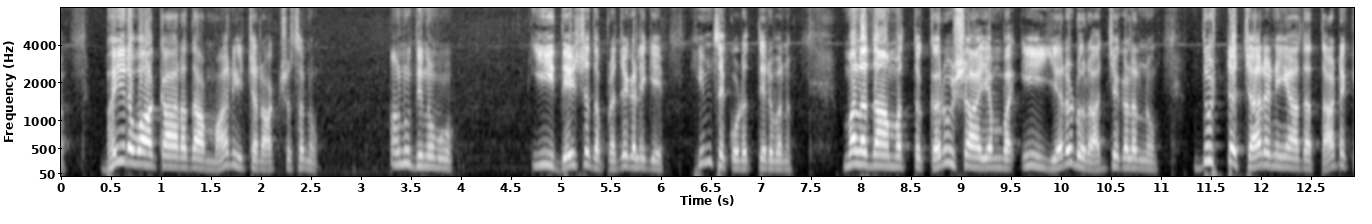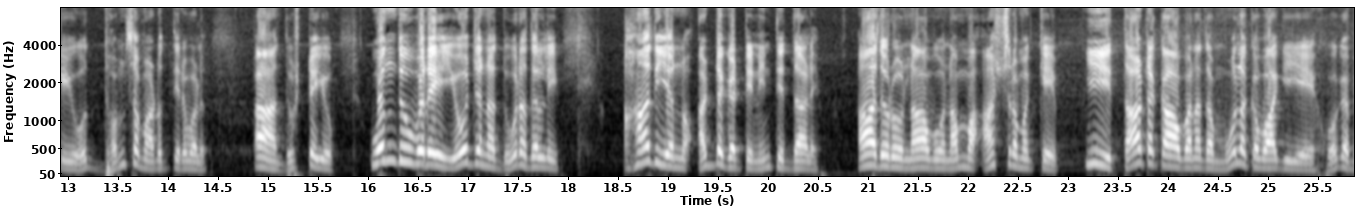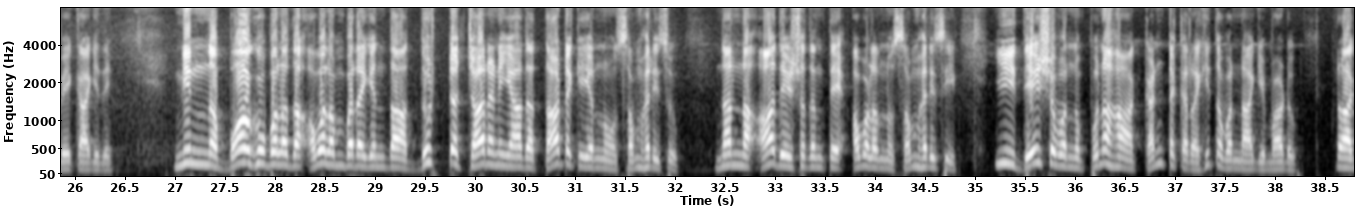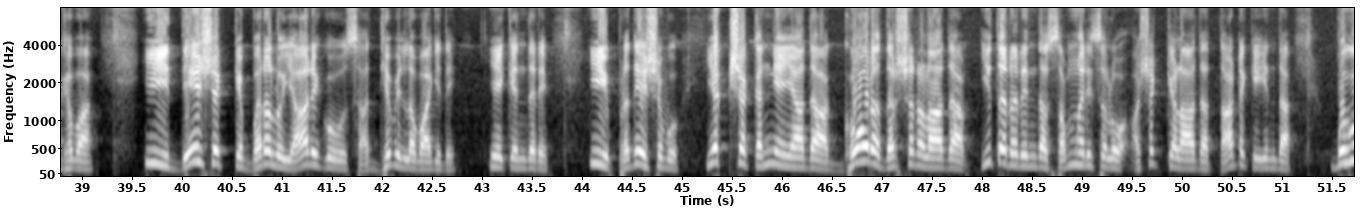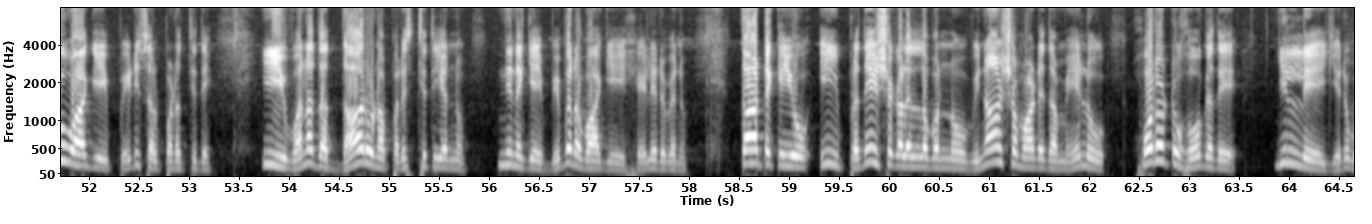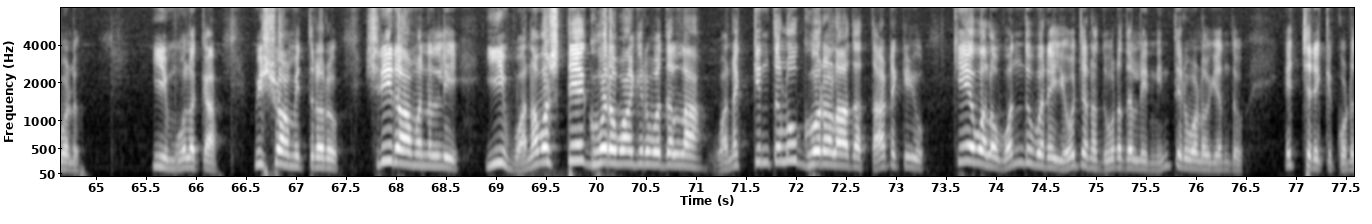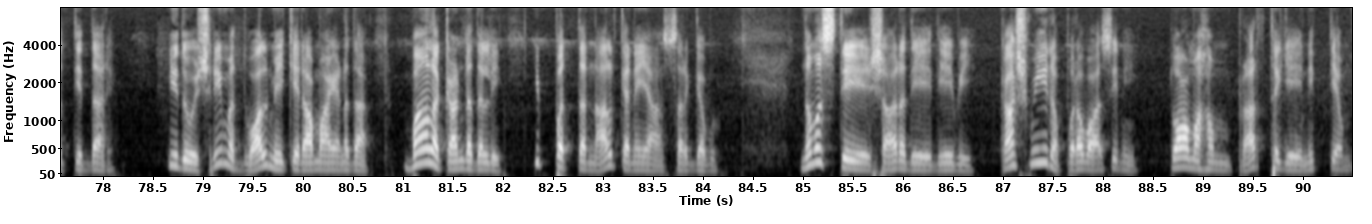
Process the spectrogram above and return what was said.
ಭೈರವಾಕಾರದ ಮಾರೀಚ ರಾಕ್ಷಸನು. ಅನುದಿನವೂ ಈ ದೇಶದ ಪ್ರಜೆಗಳಿಗೆ ಹಿಂಸೆ ಕೊಡುತ್ತಿರುವನು. ಮಲದ ಮತ್ತು ಕರುಷ ಎಂಬ ಈ ಎರಡು ರಾಜ್ಯಗಳನ್ನು ದುಷ್ಟಚಾರಣೆಯಾದ ತಾಟಕೆಯು ಧ್ವಂಸ ಮಾಡುತ್ತಿರುವಳು. ಆ ದುಷ್ಟೆಯು ಒಂದೂವರೆ ಯೋಜನ ದೂರದಲ್ಲಿ ಹಾದಿಯನ್ನು ಅಡ್ಡಗಟ್ಟಿ ನಿಂತಿದ್ದಾಳೆ. ಆದರೂ ನಾವು ನಮ್ಮ ಆಶ್ರಮಕ್ಕೆ ಈ ತಾಟಕಾವನದ ಮೂಲಕವಾಗಿಯೇ ಹೋಗಬೇಕಾಗಿದೆ. ನಿನ್ನ ಬಾಹುಬಲದ ಅವಲಂಬನೆಯಿಂದ ದುಷ್ಟಚಾರಣೆಯಾದ ತಾಟಕೆಯನ್ನು ಸಂಹರಿಸು. ನನ್ನ ಆದೇಶದಂತೆ ಅವಳನ್ನು ಸಂಹರಿಸಿ ಈ ದೇಶವನ್ನು ಪುನಃ ಕಂಟಕರಹಿತವನ್ನಾಗಿ ಮಾಡು. ರಾಘವ, ಈ ದೇಶಕ್ಕೆ ಬರಲು ಯಾರಿಗೂ ಸಾಧ್ಯವಿಲ್ಲವಾಗಿದೆ. ಏಕೆಂದರೆ ಈ ಪ್ರದೇಶವು ಯಕ್ಷಕನ್ಯೆಯಾದ ಘೋರ ದರ್ಶನಳಾದ ಇತರರಿಂದ ಸಂಹರಿಸಲು ಅಶಕ್ಯಳಾದ ತಾಟಕೆಯಿಂದ ಬಹುವಾಗಿ ಪೀಡಿಸಲ್ಪಡುತ್ತಿದೆ. ಈ ವನದ ದಾರುಣ ಪರಿಸ್ಥಿತಿಯನ್ನು ನಿನಗೆ ವಿವರವಾಗಿ ಹೇಳಿರುವೆನು. ತಾಟಕೆಯು ಈ ಪ್ರದೇಶಗಳೆಲ್ಲವನ್ನು ವಿನಾಶ ಮಾಡಿದ ಮೇಲೂ ಹೊರಟು ಹೋಗದೆ ಇಲ್ಲೇ ಇರುವಳು. ಈ ಮೂಲಕ ವಿಶ್ವಾಮಿತ್ರರು ಶ್ರೀರಾಮನಲ್ಲಿ ಈ ವನವಷ್ಟೇ ಘೋರವಾಗಿರುವುದಲ್ಲ, ವನಕ್ಕಿಂತಲೂ ಘೋರಳಾದ ತಾಟಕೆಯು ಕೇವಲ ಒಂದೂವರೆ ಯೋಜನ ದೂರದಲ್ಲಿ ನಿಂತಿರುವಳು ಎಂದು ಎಚ್ಚರಿಕೆ ಕೊಡುತ್ತಿದ್ದಾರೆ. ಇದು ಶ್ರೀಮದ್ ವಾಲ್ಮೀಕಿ ರಾಮಾಯಣದ ಬಾಲಕಾಂಡದಲ್ಲಿ ಇಪ್ಪತ್ತ ನಾಲ್ಕನೆಯ ಸರ್ಗವು. ನಮಸ್ತೆ ಶಾರದೆ ದೇವಿ, ಕಾಶ್ಮೀರ ಪುರವಾಸಿನಿ, ತ್ವಾಮಹಂ ಪ್ರಾರ್ಥಯೇ ನಿತ್ಯಂ.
